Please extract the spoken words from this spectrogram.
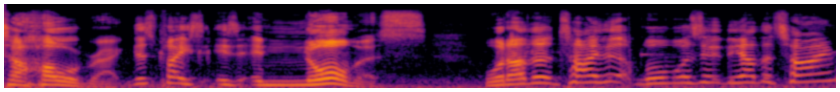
to Hoelbrak? This place is enormous. What other time? What was it the other time?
